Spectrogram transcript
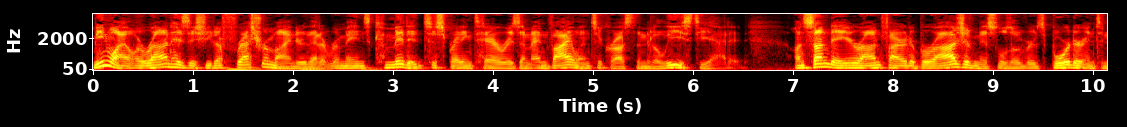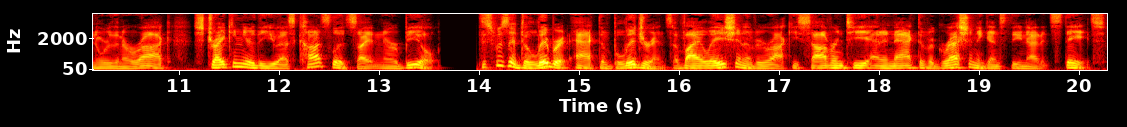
Meanwhile, Iran has issued a fresh reminder that it remains committed to spreading terrorism and violence across the Middle East, he added. On Sunday, Iran fired a barrage of missiles over its border into northern Iraq, striking near the U.S. consulate site in Erbil. This was a deliberate act of belligerence, a violation of Iraqi sovereignty, and an act of aggression against the United States.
